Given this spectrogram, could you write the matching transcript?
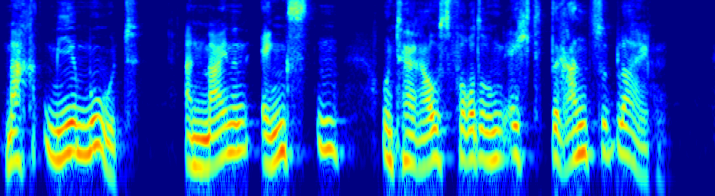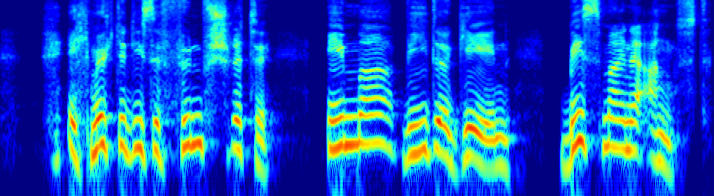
macht mir Mut, an meinen Ängsten und Herausforderungen echt dran zu bleiben. Ich möchte diese fünf Schritte immer wieder gehen, bis meine Angst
